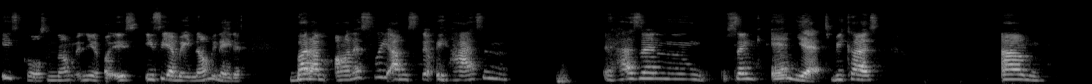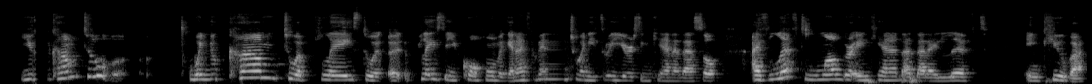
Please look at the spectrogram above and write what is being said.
East Coast, nom- you know, it's ECMA nominated, but I'm honestly I'm still it hasn't it hasn't sink in yet because um you come to when you come to a place to a, a, place that you call home again i've been 23 years in canada so i've lived longer in canada than i lived in cuba.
